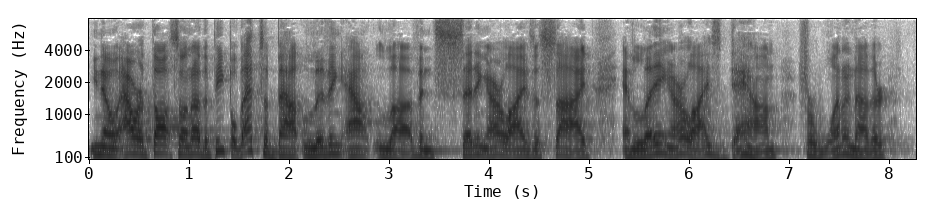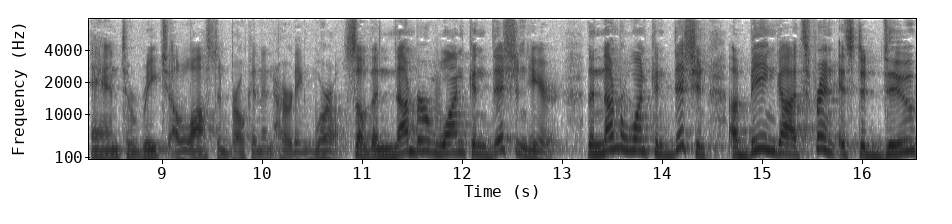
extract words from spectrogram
you know, our thoughts on other people. That's about living out love and setting our lives aside and laying our lives down for one another and to reach a lost and broken and hurting world. So the number one condition here, the number one condition of being God's friend is to do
